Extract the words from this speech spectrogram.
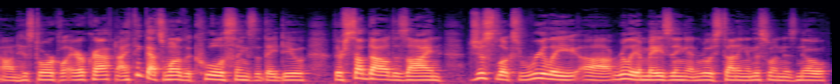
on historical aircraft. I think that's one of the coolest things that they do. Their subdial design just looks really uh, really amazing and really stunning, and this one is no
